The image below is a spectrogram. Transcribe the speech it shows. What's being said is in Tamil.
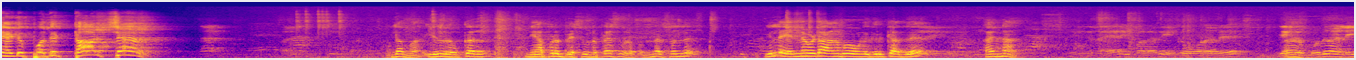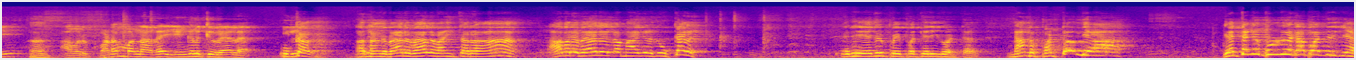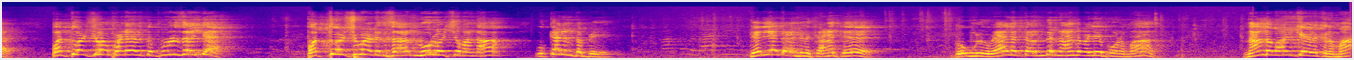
எடுப்பது டார்ச்சர் இல்லம்மா இல்ல உட்காரு. நீ அப்புறம் பேசு உன்னை பேச விட என்ன சொல்லு? இல்ல என்னை விட அனுபவம் உனக்கு இருக்காது. என்ன? முதலாளி. அவர் படம் பண்ணாத எங்களுக்கு வேலை. உட்காரு. அது நாங்க வேற வேலை வாங்கி தரோம். அவரை வேலை இல்லாம ஆகிறது. உட்காரு. பெரிய எதிர்ப்பை இப்ப தெரிவிக்க வந்துட்டார். நாங்க பட்டோங்கயா எத்தனை புழுதை காப்பாத்திருக்கீங்க? பத்து வருஷமா படம் எடுத்த புழுதை எங்க? பத்து வருஷமா எடுங்க சார் நூறு வருஷம் வேண்டாம். உட்காருங்க தம்பி. தெரியாதா எங்களுக்கு கணக்கு? உங்களுக்கு வேலை திறந்து நாங்க வெளியே போகணுமா? நாங்க வாழ்க்கை எடுக்கணுமா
